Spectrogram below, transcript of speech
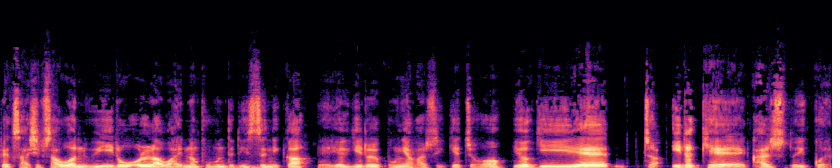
144원 위로 올라와 있는 부분들이 있으니까 예, 여기를 공략할 수 있겠죠. 여기에 자, 이렇게 갈 수도 있고요.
